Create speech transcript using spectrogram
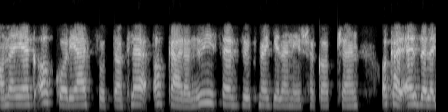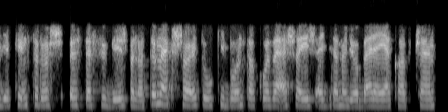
amelyek akkor játszottak le, akár a női szerzők megjelenése kapcsán, akár ezzel egyébként szoros összefüggésben a tömegsajtó kibontakozása és egyre nagyobb ereje kapcsán.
